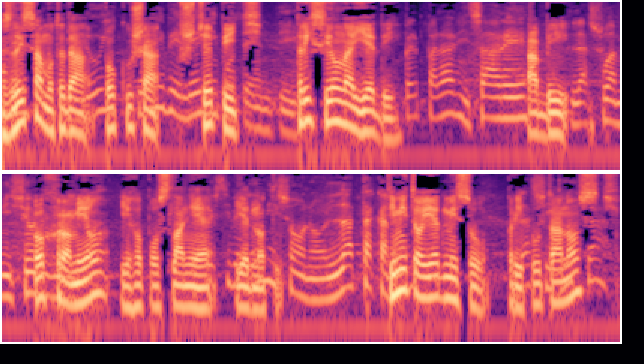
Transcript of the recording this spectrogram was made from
Zlý sa mu teda pokúša vštepiť tri silné jedy, aby ochromil jeho poslanie jednoty. Týmito jedmi sú priputanosť,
